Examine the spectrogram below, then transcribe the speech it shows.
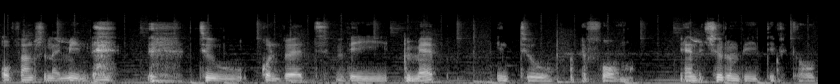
or function, I mean, to convert the map into a form and it shouldn't be difficult.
